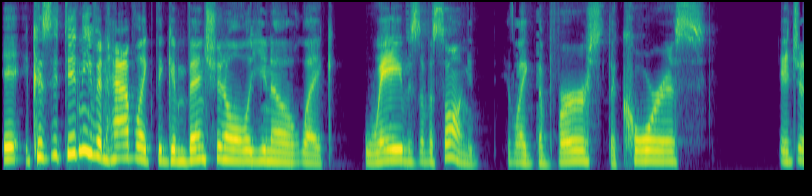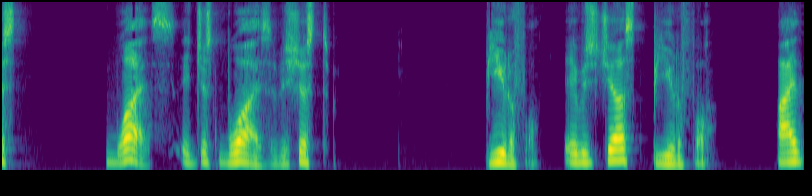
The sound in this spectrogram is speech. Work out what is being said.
it because it didn't even have like the conventional, you know, like waves of a song. It, like the verse, the chorus. It just was. It just was. It was just beautiful. It was just beautiful. I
